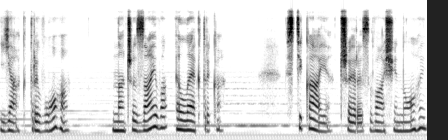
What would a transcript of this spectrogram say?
як тривога, наче зайва електрика, стікає через ваші ноги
